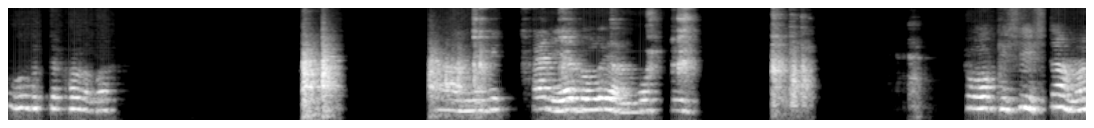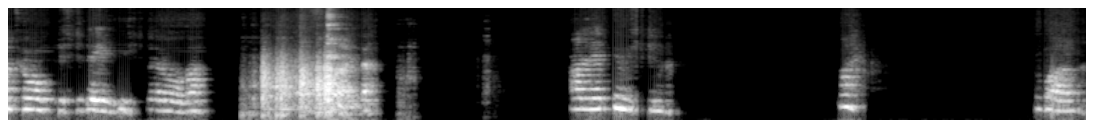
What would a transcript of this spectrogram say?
Oldukça kalabalık. Yani bir- her yer dolu yani boş değil. Çoğu kişi işte ama çoğu kişi değil işleri olan Kızılay'da. Hallettim işimi. Ay. Su vardı.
